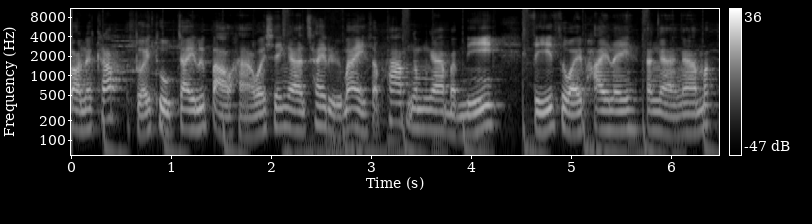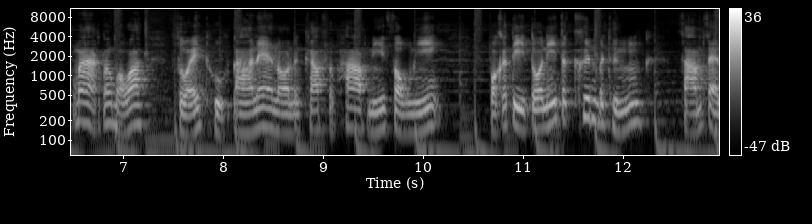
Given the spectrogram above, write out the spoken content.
ก่อนนะครับ สวยถูกใจหรือเปล่าหาไว้ใช้งานใช่หรือไม่ สภาพงามๆแบบนี้ สีสวยภายในสง่างามมาก ๆ ต้องบอกว่าสวยถูกตาแน่นอนนะครับ สภาพนี้ทรงนี้ ปกติตัวนี้จะขึ้นไปถึง 3 3 0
